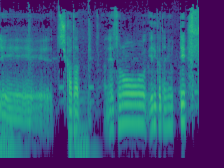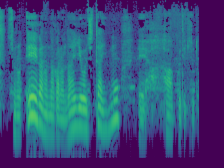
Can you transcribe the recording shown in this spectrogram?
えー、仕方っていうかねそのやり方によってその映画の中の内容自体も、えー、把握できると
